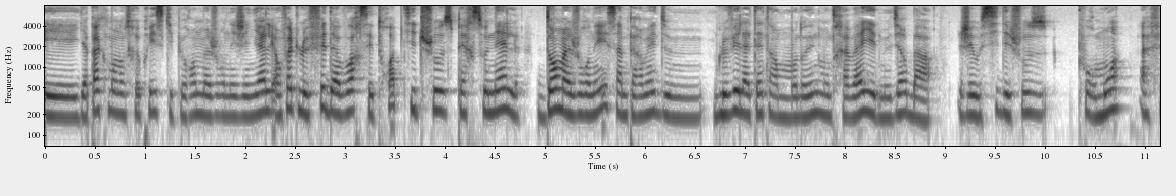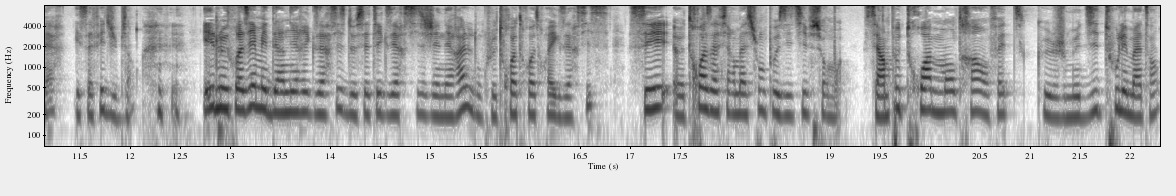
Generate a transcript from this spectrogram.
et il n'y a pas que mon entreprise qui peut rendre ma journée géniale. Et en fait, le fait d'avoir ces trois petites choses personnelles dans ma journée, ça me permet de me lever la tête à un moment donné de mon travail et de me dire, bah, j'ai aussi des choses pour moi à faire et ça fait du bien. et le troisième et dernier exercice de cet exercice général, donc le 3-3-3 exercice, c'est euh, trois affirmations positives sur moi. C'est un peu trois mantras en fait que je me dis tous les matins.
